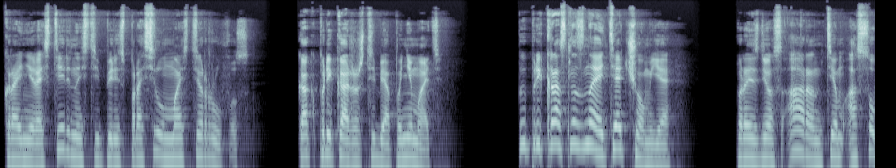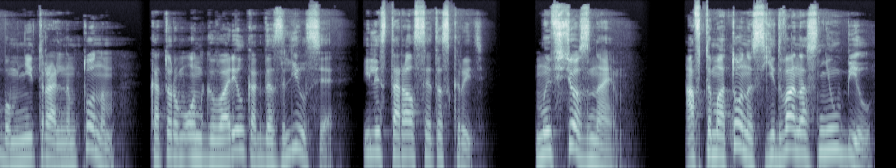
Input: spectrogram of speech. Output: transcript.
В крайней растерянности переспросил мастер Руфус. «Как прикажешь тебя понимать?» «Вы прекрасно знаете, о чем я», — произнес Аарон тем особым нейтральным тоном, которым он говорил, когда злился или старался это скрыть. «Мы все знаем. Автоматонос едва нас не убил.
